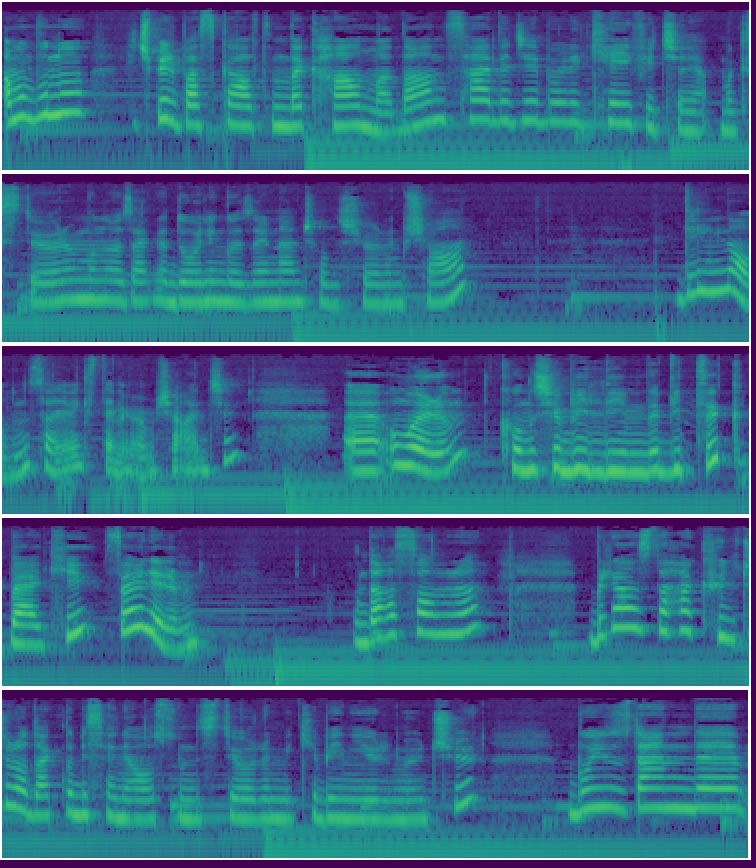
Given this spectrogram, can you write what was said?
Ama bunu hiçbir baskı altında kalmadan sadece böyle keyif için yapmak istiyorum. Bunu özellikle Duolingo üzerinden çalışıyorum şu an. Dilin ne olduğunu söylemek istemiyorum şu an için. Ee, umarım konuşabildiğimde bir tık belki söylerim. Daha sonra biraz daha kültür odaklı bir sene olsun istiyorum 2023'ü. Bu yüzden de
